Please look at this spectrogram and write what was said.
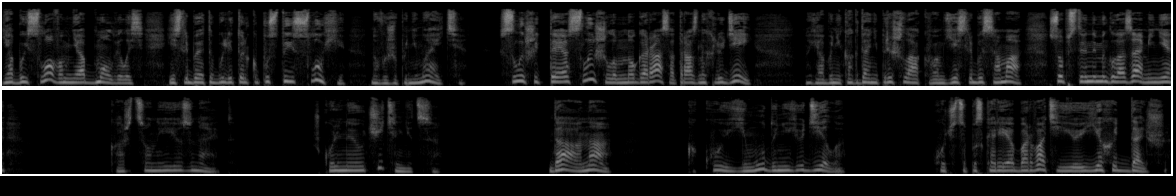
«Я бы и словом не обмолвилась, если бы это были только пустые слухи, но вы же понимаете. Слышать-то я слышала много раз от разных людей, но я бы никогда не пришла к вам, если бы сама собственными глазами не...» Кажется, он ее знает. Школьная учительница. Да, она, Какое ему до нее дело? Хочется поскорее оборвать ее и ехать дальше.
